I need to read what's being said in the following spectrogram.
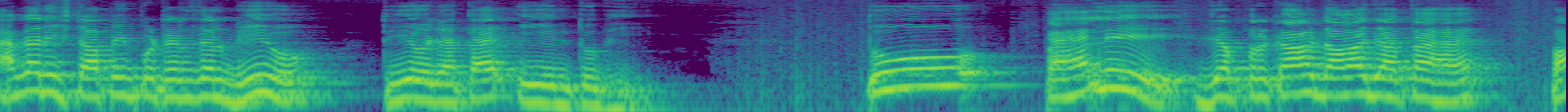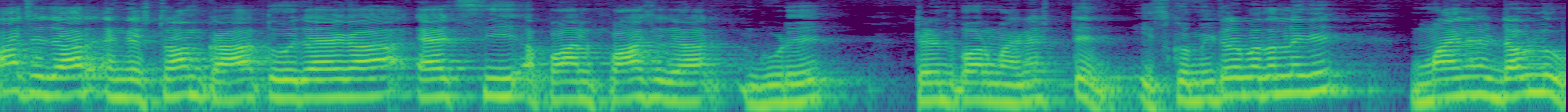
अगर स्टॉपिंग पोटेंशियल भी हो तो ये हो जाता है ई इंटू भी तो पहले जब प्रकाश डाला जाता है पाँच हज़ार एंगस्ट्राम का तो हो जाएगा एच सी अपान पाँच हज़ार गुड़े टेन पावर माइनस टेन इसको मीटर बदल लेंगे। Minus W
